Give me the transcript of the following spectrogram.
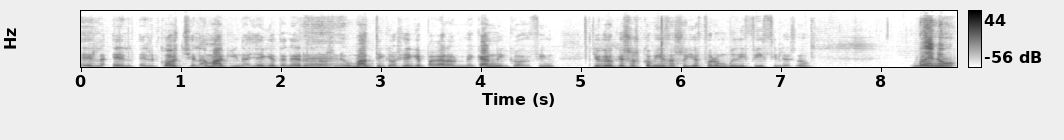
el, el- el coche, la máquina, y hay que tener los neumáticos, y hay que pagar al mecánico, en fin. Yo creo que esos comienzos suyos fueron muy difíciles, ¿no? Bueno,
